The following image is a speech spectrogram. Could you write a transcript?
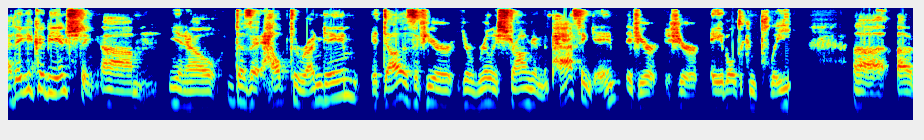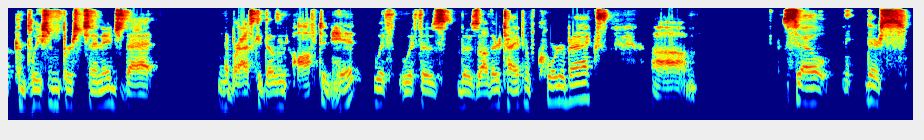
I think it could be interesting. Um, you know, does it help the run game? It does if you're you're really strong in the passing game. If you're if you're able to complete uh, a completion percentage that Nebraska doesn't often hit with with those those other type of quarterbacks. Um, so there's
